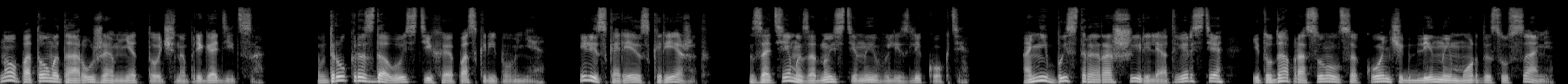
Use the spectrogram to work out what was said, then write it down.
но потом это оружие мне точно пригодится. Вдруг раздалось тихое поскрипывание. Или скорее скрежет. Затем из одной стены вылезли когти. Они быстро расширили отверстие, и туда просунулся кончик длинной морды с усами,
